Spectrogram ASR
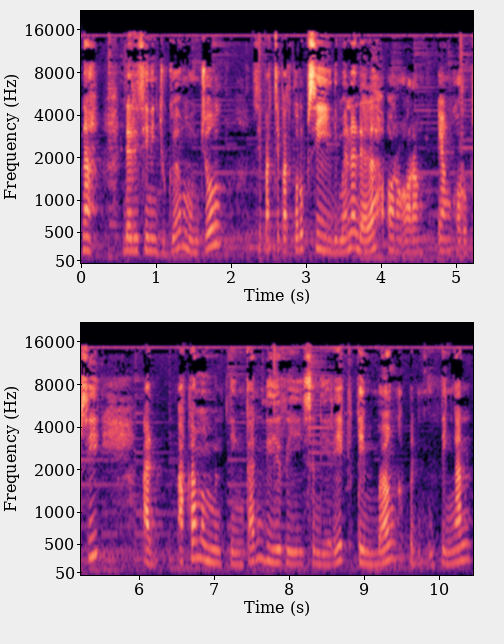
Nah, dari sini juga muncul sifat-sifat korupsi, di mana adalah orang-orang yang korupsi akan mementingkan diri sendiri ketimbang kepentingan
